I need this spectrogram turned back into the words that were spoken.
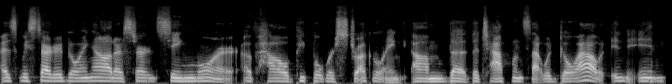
as we started going out, I started seeing more of how people were struggling. Um, the the chaplains that would go out in in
